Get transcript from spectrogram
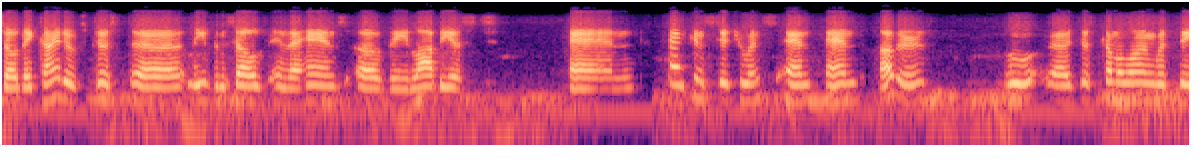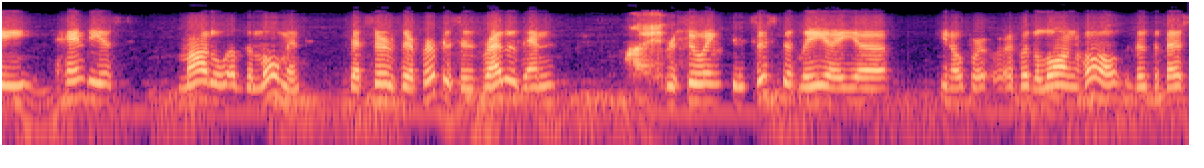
So they kind of just uh, leave themselves in the hands of the lobbyists and and constituents and and others who uh, just come along with the handiest model of the moment that serves their purposes rather than right. pursuing consistently a uh, you know for for the long haul the, the best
